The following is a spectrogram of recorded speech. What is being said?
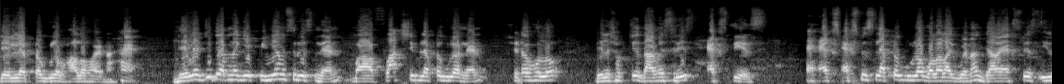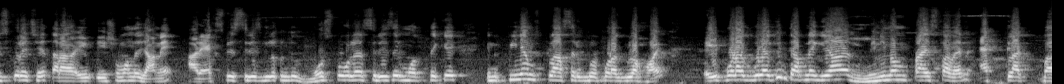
ডেল ল্যাপটপগুলো ভালো হয় না। হ্যাঁ ডেলের যদি আপনাকে প্রিমিয়াম সিরিজ নেন বা ফ্ল্যাগশিপ ল্যাপটপগুলো নেন, সেটা হলো ডেলের সবচেয়ে দামি সিরিজ এক্সপিএস এক্সপিএস ল্যাপটপগুলো বলা লাগবে না, যারা এক্সপিএস ইউজ করেছে, তারা এই সম্বন্ধে জানে। আর এক্সপিএস সিরিজগুলো কিন্তু মোস্ট পপুলার সিরিজের মধ্যে থেকে কিন্তু প্রিমিয়াম ক্লাসের প্রোডাক্টগুলো হয়। এই প্রোডাক্টগুলো কিন্তু আপনি গিয়া মিনিমাম প্রাইস পাবেন এক লাখ বা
